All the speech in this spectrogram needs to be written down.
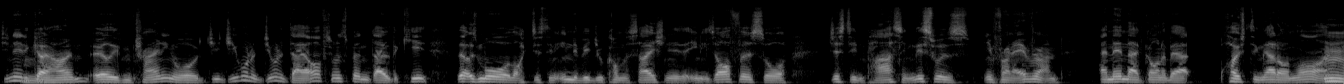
Do you need to Hmm. go home early from training, or do, do you want to do you want a day off? Do you want to spend a day with the kid?" That was more like just an individual conversation, either in his office or just in passing. This was in front of everyone, and then they've gone about posting that online. Hmm.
